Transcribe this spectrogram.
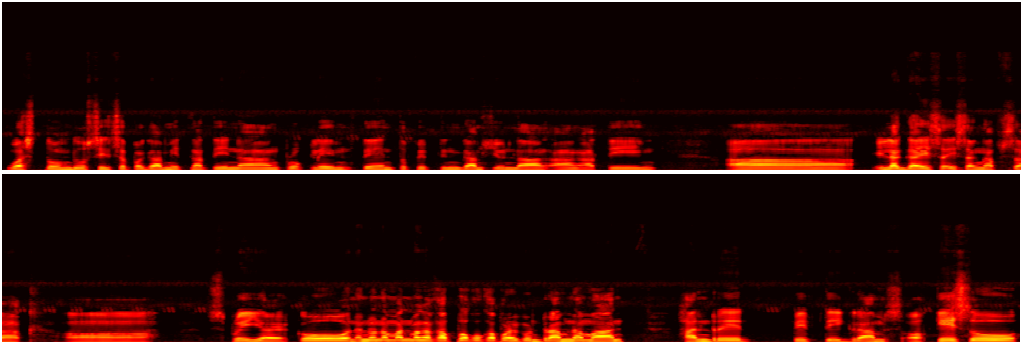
wastong dosage sa paggamit natin ng Proclaim 10 to 15 grams yun lang ang ating ah, ilagay sa isang knapsack ah, sprayer. Kung ano naman mga kapwa ko ka-farmers, kung drum naman 150 grams. Okay, so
